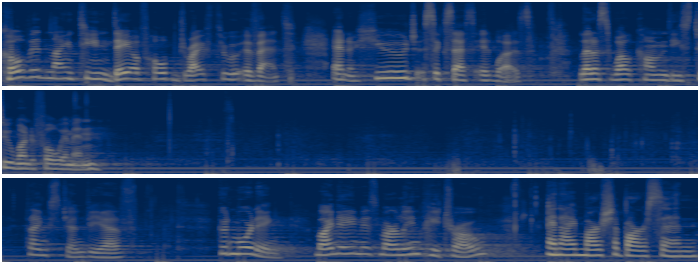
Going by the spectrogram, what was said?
COVID 19 Day of Hope drive through event, and a huge success it was. Let us welcome these two wonderful women. Thanks, Genevieve. Good morning. My name is Marlene Petro. And I'm Marcia Barson.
